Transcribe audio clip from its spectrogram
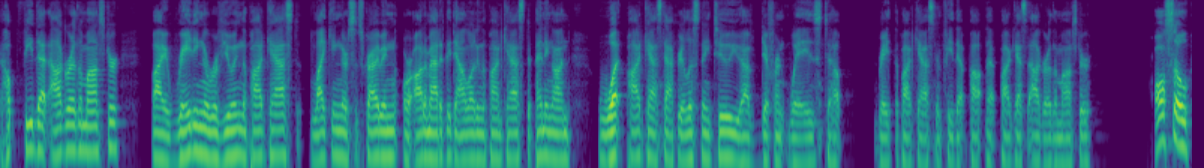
help feed that algorithm monster by rating or reviewing the podcast, liking or subscribing, or automatically downloading the podcast, depending on what podcast app you're listening to. You have different ways to help rate the podcast and feed that po- that podcast algorithm monster. Also,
